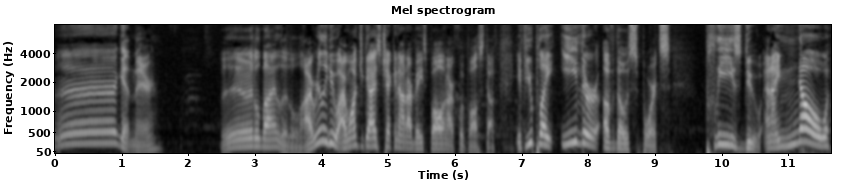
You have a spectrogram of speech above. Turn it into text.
Uh, getting there. Little by little. I really do. I want you guys checking out our baseball and our football stuff. If you play either of those sports, please do. And I know,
